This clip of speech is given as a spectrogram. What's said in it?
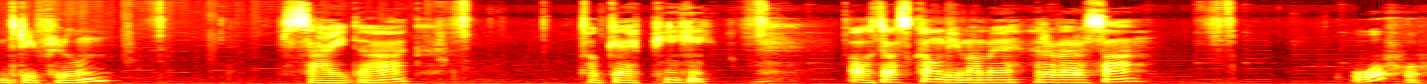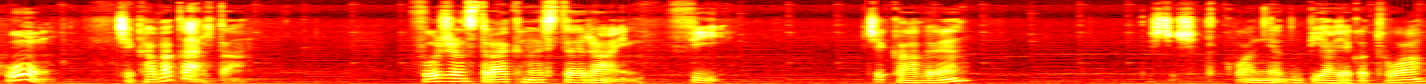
Drifloon. Psyduck. Togepi. O, teraz kombi mamy reversa. Uhuhu. Ciekawa karta. Fusion Strike Mr. Rhyme. Fi. Ciekawy. Jeszcze się tak ładnie odbija jego tło.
